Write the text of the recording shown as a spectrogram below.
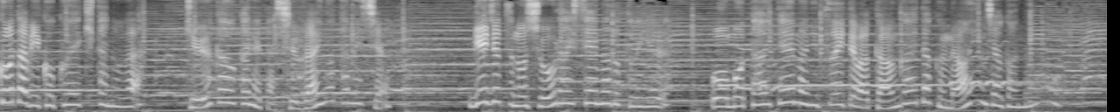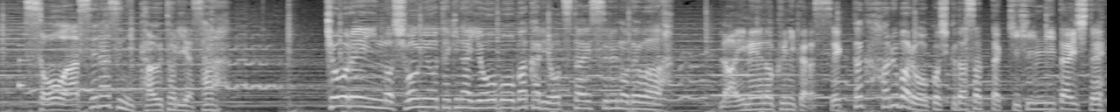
こたびここへ来たのは休暇を兼ねた取材のためじゃ。技術の将来性などという重たいテーマについては考えたくないんじゃがの。そう焦らずにカウトリアさ。ん教令員の商業的な要望ばかりお伝えするのでは雷鳴の国からせっかくはるばるお越しくださった貴賓に対して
